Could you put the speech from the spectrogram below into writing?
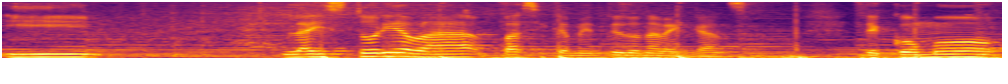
y la historia va básicamente de una venganza, de cómo,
